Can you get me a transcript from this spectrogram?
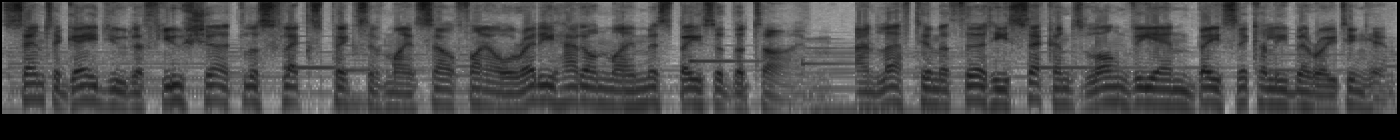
Sent a gay dude a few shirtless flex pics of myself I already had on my MySpace at the time and left him a 30 seconds long VM basically berating him.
